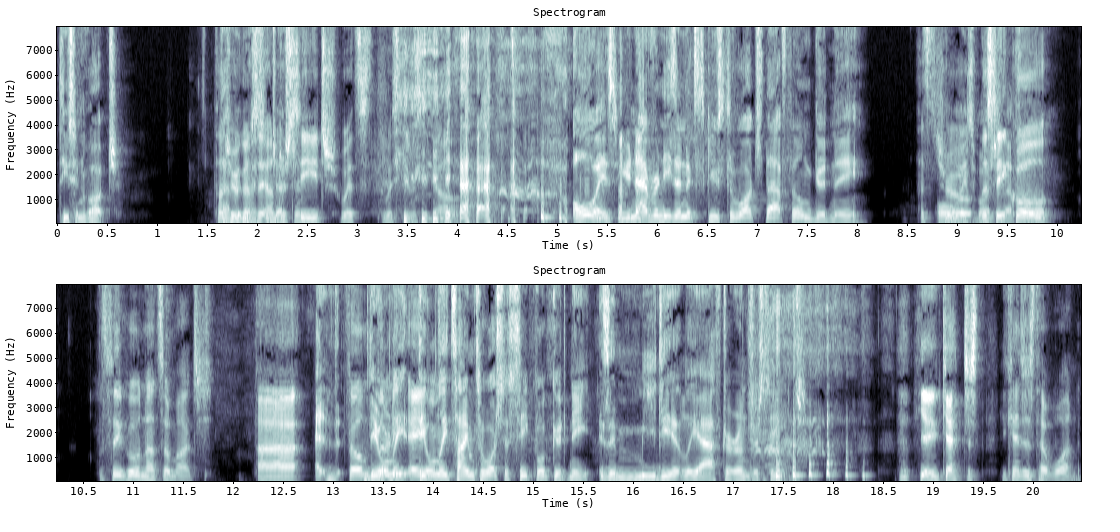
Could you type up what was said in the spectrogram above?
decent watch. I thought you were going to say Under. Siege with with Steven Seagal. Always, you never need an excuse to watch that film, Guðni. That's true. The sequel, the sequel, not so much. Uh, film The only the only time to watch the sequel, Guðni, is immediately after Under Siege. yeah, you can't just you can't just have one.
